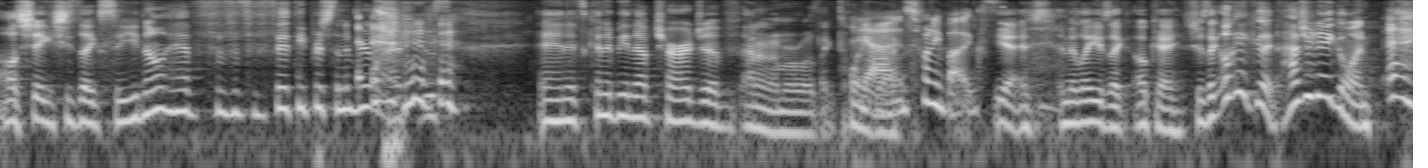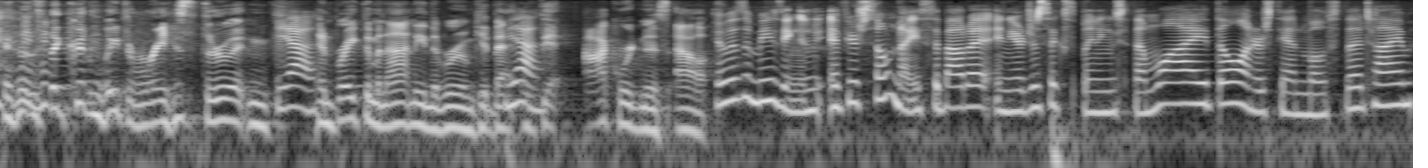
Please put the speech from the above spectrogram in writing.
all shaky. She's like, "So you don't have fifty percent of your lashes." And it's going to be an upcharge of I don't remember what it was like twenty. Yeah, bucks. twenty bucks. Yeah, and the lady's like, okay. She's like, okay, good. How's your day going? And I was like, couldn't wait to race through it and Yeah. and break the monotony in the room, get back, Yeah. get awkwardness out. It was amazing. And if you're so nice about it and you're just explaining to them why, they'll understand most of the time.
